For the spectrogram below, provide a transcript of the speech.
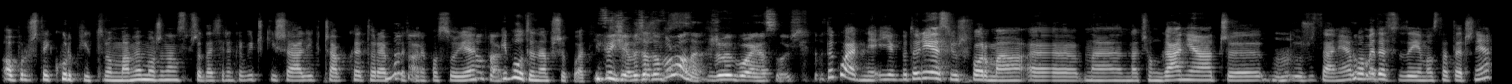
oprócz tej kurtki, którą mamy, może nam sprzedać rękawiczki, szalik, czapkę, torebkę, no tak. która pasuje no tak. i buty na przykład. I wyjdziemy zadowolone, żeby była jasność. Dokładnie. I jakby to nie jest już forma e, na, naciągania czy mhm. Dokładnie. bo my decydujemy ostatecznie,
